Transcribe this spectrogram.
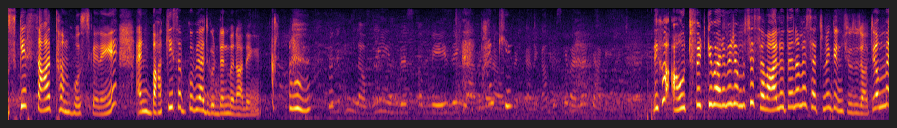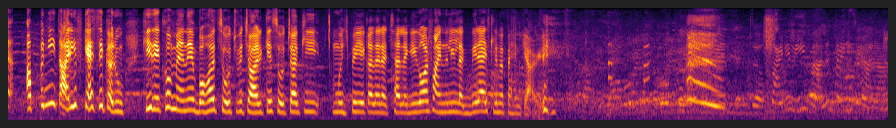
उसके साथ हम होस्ट करेंगे एंड बाकी सबको भी आज गुड्डन बना देंगे। क्या कहेंगे देखो आउटफिट के बारे में जब मुझसे सवाल होता है ना, मैं सच में कंफ्यूज हो जाती हूँ। अब मैं अपनी तारीफ़ कैसे करूँ कि देखो, मैंने बहुत सोच विचार के सोचा कि मुझ पे ये कलर अच्छा लगेगा और फाइनली लग भी रहा है, इसलिए मैं पहन के आ गई एंड फाइनली वैलेंटाइंस डे आ रहा है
